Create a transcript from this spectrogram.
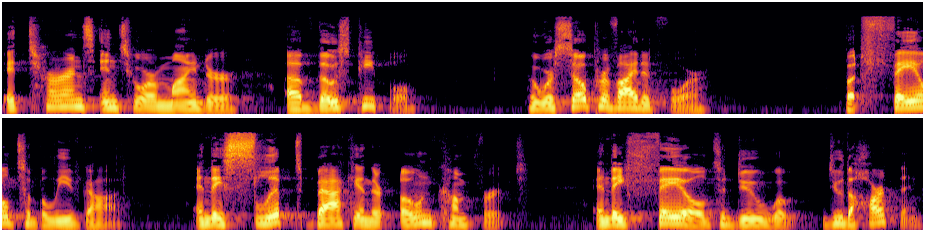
It turns into a reminder of those people who were so provided for, but failed to believe God. And they slipped back in their own comfort, and they failed to do, what, do the hard thing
